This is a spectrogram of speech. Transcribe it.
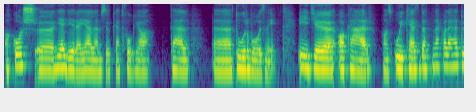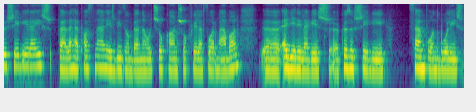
a kos jegyére jellemzőket fogja fel turbózni. Így akár az új kezdetnek a lehetőségére is fel lehet használni, és bízom benne, hogy sokan, sokféle formában egyénileg és közösségi szempontból is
